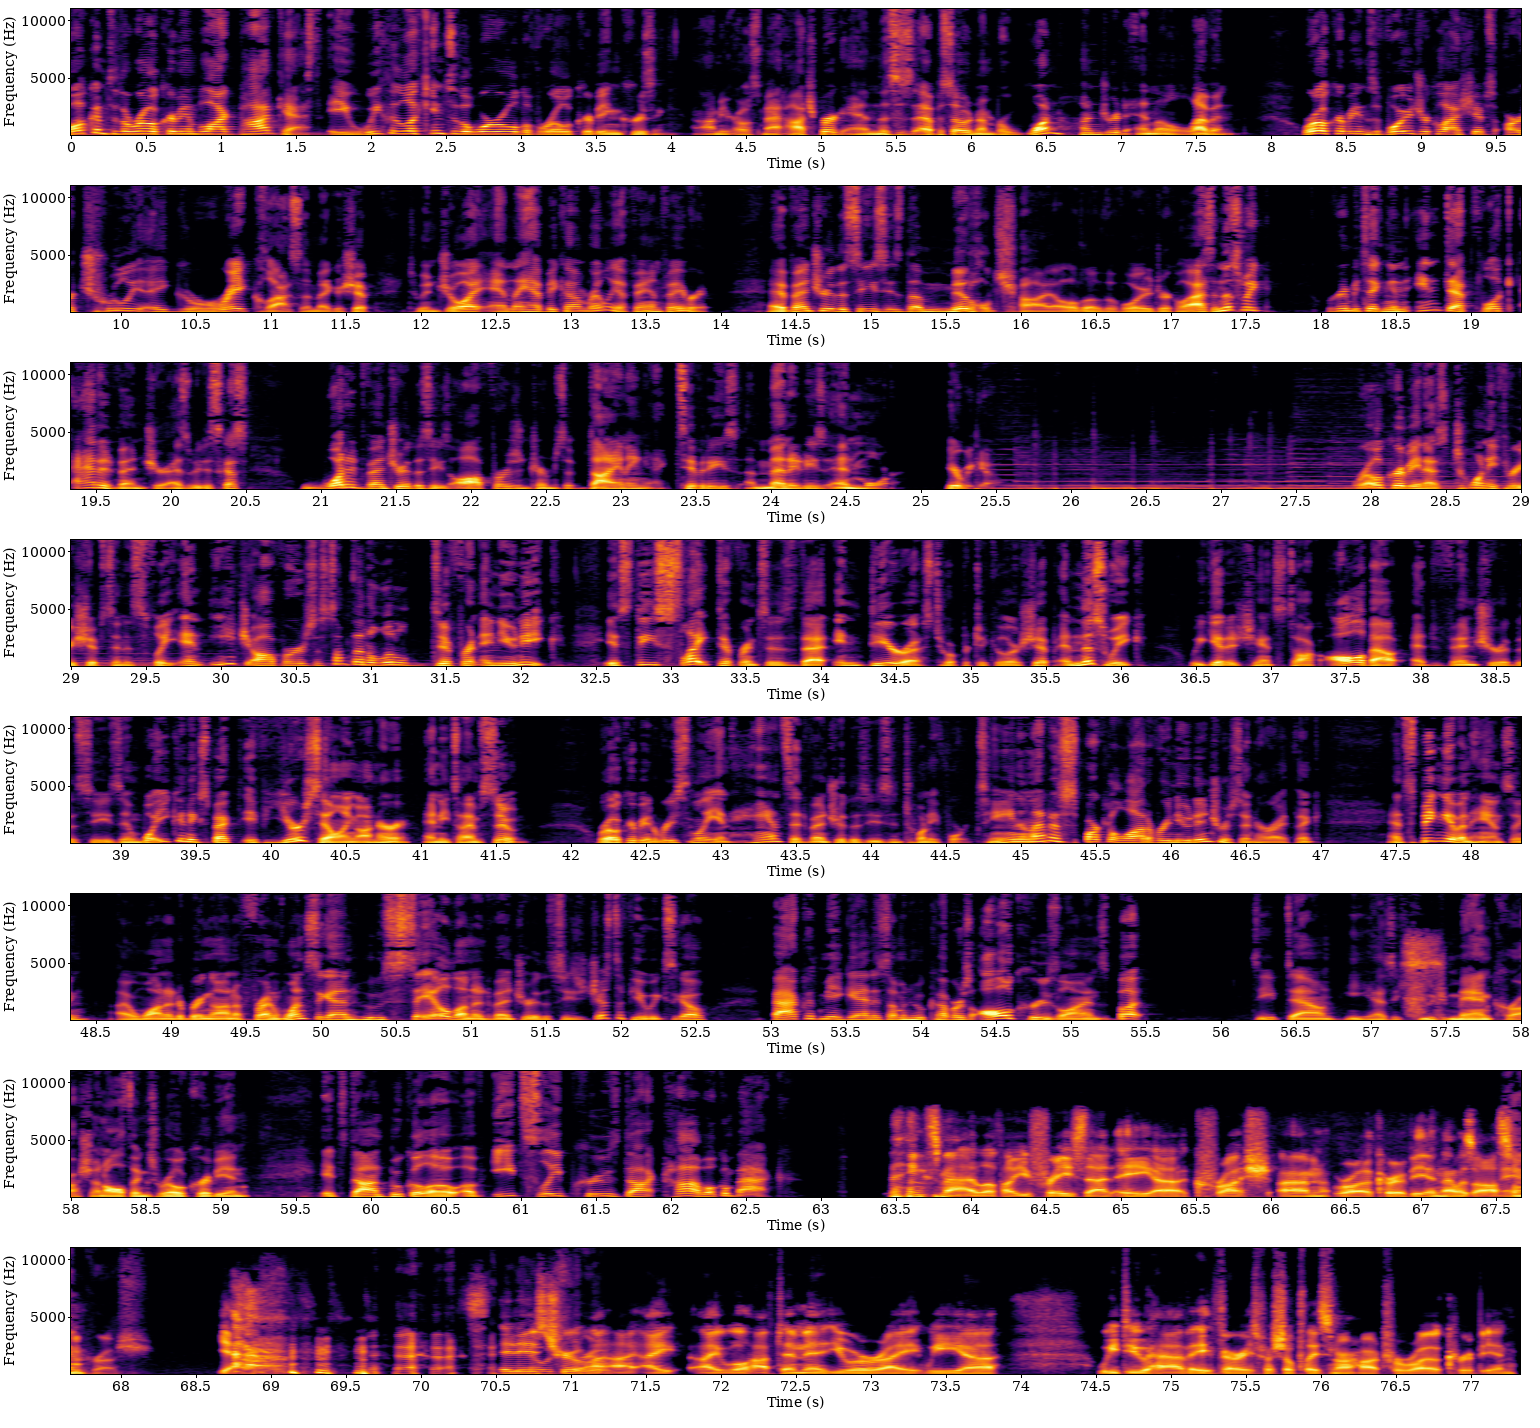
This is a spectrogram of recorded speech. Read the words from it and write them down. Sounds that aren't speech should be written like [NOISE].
Welcome to the Royal Caribbean Blog Podcast, a weekly look into the world of Royal Caribbean cruising. I'm your host, Matt Hochberg, and this is episode number 111. Royal Caribbean's Voyager class ships are truly a great class of megaship to enjoy, and they have become really a fan favorite. Adventure of the Seas is the middle [LAUGHS] child of the Voyager class, and this week we're going to be taking an in depth look at Adventure as we discuss what Adventure of the Seas offers in terms of dining, activities, amenities, and more. Here we go. Royal Caribbean has 23 ships in its fleet, and each offers something a little different and unique. It's these slight differences that endear us to a particular ship, and this week we get a chance to talk all about Adventure of the Seas and what you can expect if you're sailing on her anytime soon. Royal Caribbean recently enhanced Adventure of the Seas in 2014, and that has sparked a lot of renewed interest in her, I think. And speaking of enhancing, I wanted to bring on a friend once again who sailed on Adventure of the Seas just a few weeks ago. Back with me again is someone who covers all cruise lines, but deep down, he has a huge man crush on all things Royal Caribbean. It's Don Bucalo of EatSleepCruise.com. Welcome back. Thanks, Matt. I love how you phrased that a uh, crush on Royal Caribbean. That was awesome. Man crush. Yeah, [LAUGHS] [LAUGHS] it is true. true. I, I, I will have to admit you were right. We uh, we do have a very special place in our heart for Royal Caribbean.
